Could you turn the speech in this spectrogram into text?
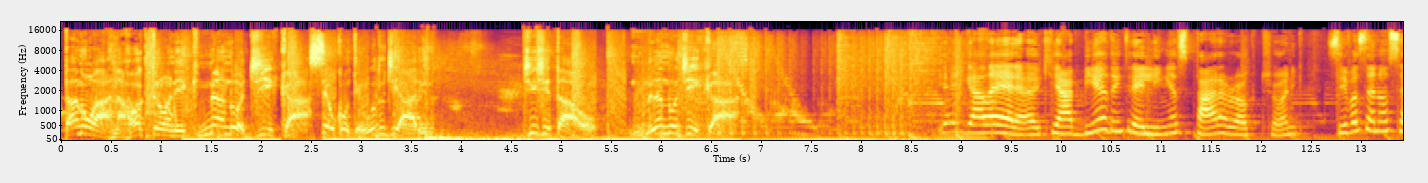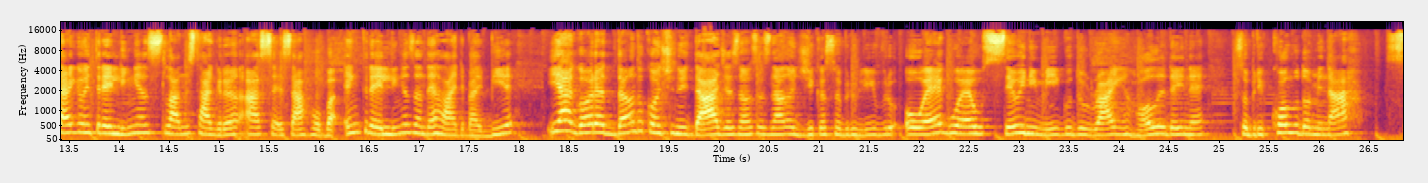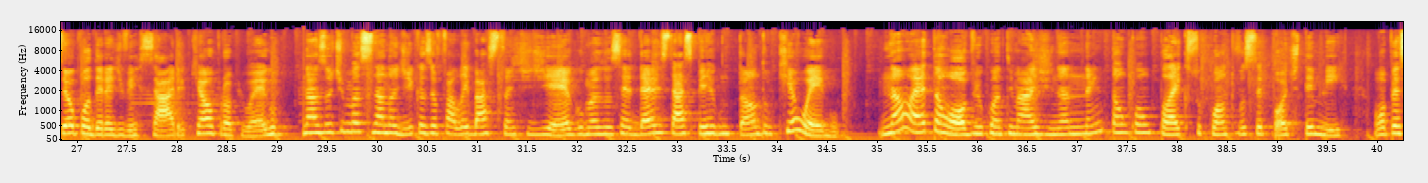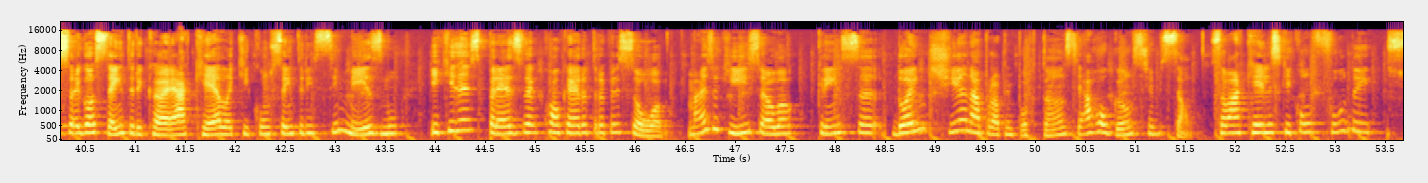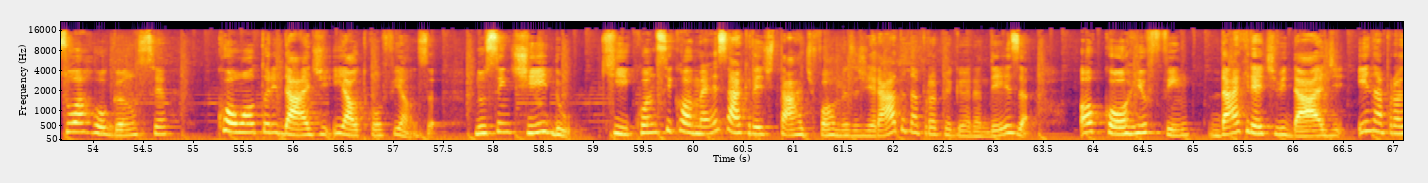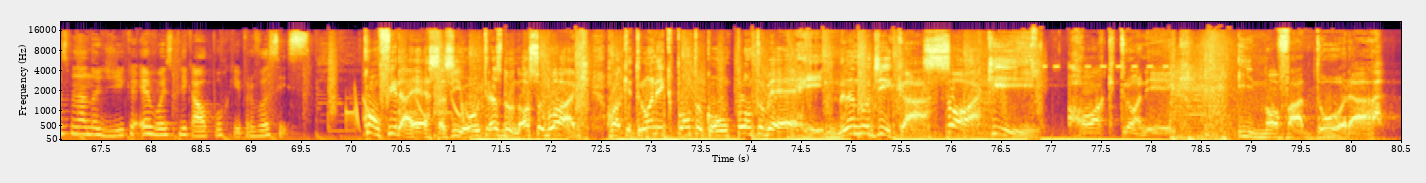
Tá no ar na Rocktronic Nanodica, seu conteúdo diário digital. Nanodica. E aí galera, aqui é a Bia do Entrelinhas para a Rocktronic. Se você não segue o Entrelinhas lá no Instagram, acesse arroba entrelinhas by Bia. E agora, dando continuidade às nossas nanodicas sobre o livro O Ego é o Seu Inimigo, do Ryan Holiday, né? Sobre como dominar seu poder adversário, que é o próprio ego. Nas últimas nanodicas eu falei bastante de ego, mas você deve estar se perguntando o que é o ego. Não é tão óbvio quanto imagina, nem tão complexo quanto você pode temer. Uma pessoa egocêntrica é aquela que concentra em si mesmo e que despreza qualquer outra pessoa. Mais do que isso, é uma crença doentia na própria importância, arrogância e ambição. São aqueles que confundem sua arrogância com autoridade e autoconfiança, no sentido que quando se começa a acreditar de forma exagerada na própria grandeza, ocorre o fim da criatividade e na próxima nanodica eu vou explicar o porquê para vocês. Confira essas e outras no nosso blog rocktronic.com.br. Nanodica, só aqui. Rocktronic, inovadora.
